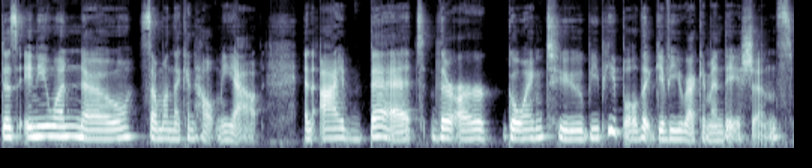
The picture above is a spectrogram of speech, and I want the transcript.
Does anyone know someone that can help me out? And I bet there are going to be people that give you recommendations.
